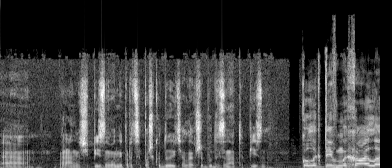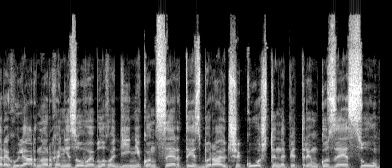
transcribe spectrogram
е, рано чи пізно вони про це пошкодують, але вже буде занадто пізно. Колектив Михайла регулярно організовує благодійні концерти, збираючи кошти на підтримку ЗСУ.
